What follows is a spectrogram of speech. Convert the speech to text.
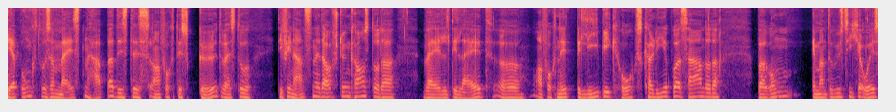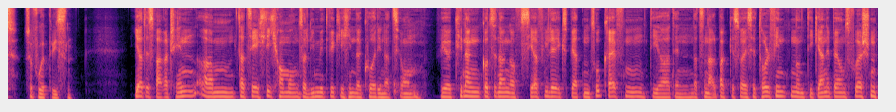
der Punkt, wo es am meisten hapert? Ist das einfach das Geld, weil du die Finanzen nicht aufstellen kannst oder weil die Leute äh, einfach nicht beliebig hochskalierbar sind? Oder warum ich meine, du willst sicher alles sofort wissen. Ja, das war schön. Ähm, tatsächlich haben wir unser Limit wirklich in der Koordination. Wir können Gott sei Dank auf sehr viele Experten zugreifen, die ja den Nationalpark Gesäuse toll finden und die gerne bei uns forschen.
